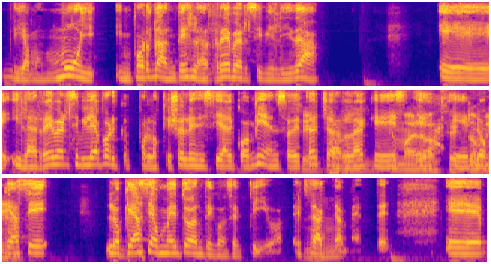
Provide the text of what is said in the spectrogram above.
digamos, muy importante, es la reversibilidad. Eh, y la reversibilidad, por, por lo que yo les decía al comienzo de Sí, esta charla, que es lo que hace lo que hace a un método anticonceptivo, exactamente. Eh,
